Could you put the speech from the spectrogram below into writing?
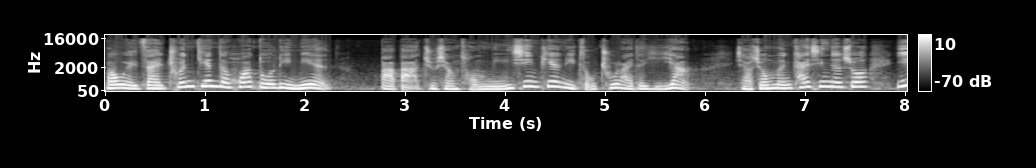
包围在春天的花朵里面，爸爸就像从明信片里走出来的一样。小熊们开心的说：“耶，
